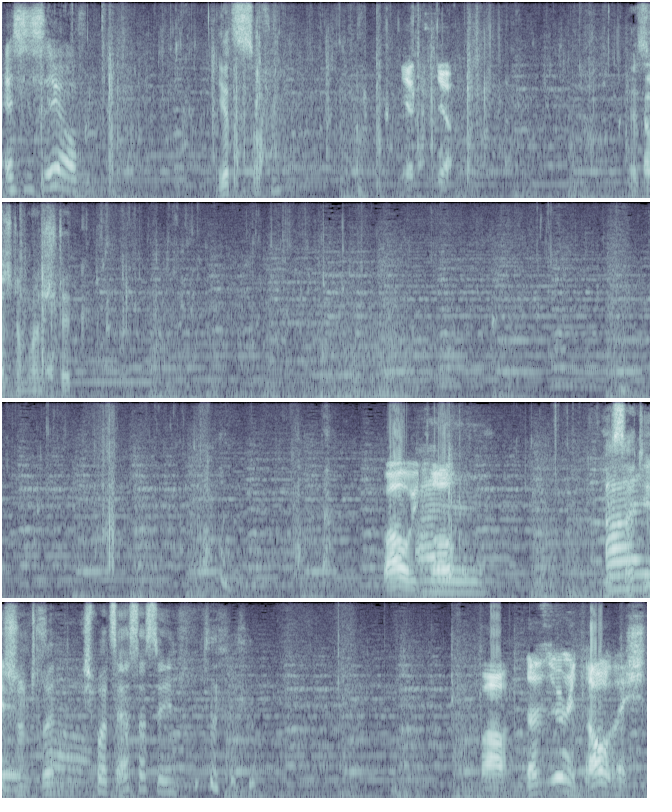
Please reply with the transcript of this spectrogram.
Es ist eh offen. Jetzt ist offen. Jetzt, ja. Esse ich noch mal ein Stück. Wow, wie drauf. Ihr seid hier schon drin. Ich wollte es erst das sehen. Wow, das ist irgendwie traurig.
